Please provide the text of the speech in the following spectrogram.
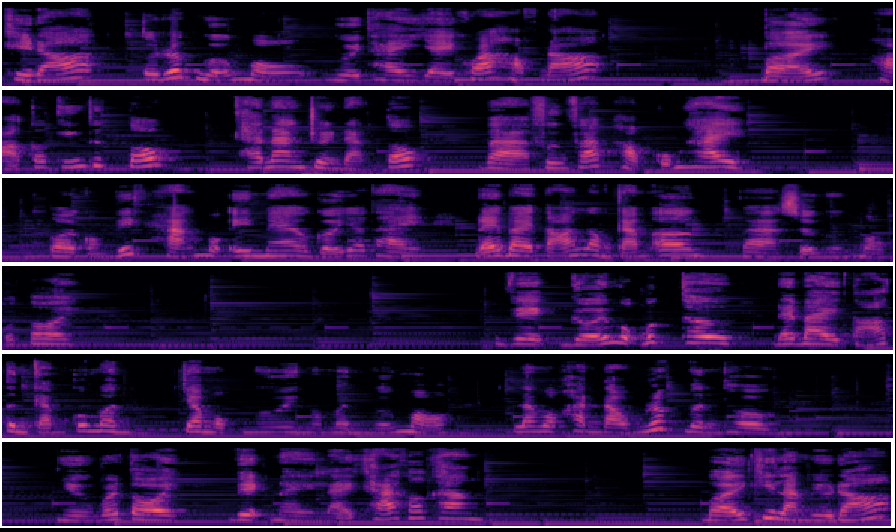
Khi đó, tôi rất ngưỡng mộ người thầy dạy khóa học đó. Bởi họ có kiến thức tốt, khả năng truyền đạt tốt và phương pháp học cũng hay. Tôi còn viết hẳn một email gửi cho thầy để bày tỏ lòng cảm ơn và sự ngưỡng mộ của tôi. Việc gửi một bức thư để bày tỏ tình cảm của mình cho một người mà mình ngưỡng mộ là một hành động rất bình thường. Nhưng với tôi, việc này lại khá khó khăn. Bởi khi làm điều đó,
